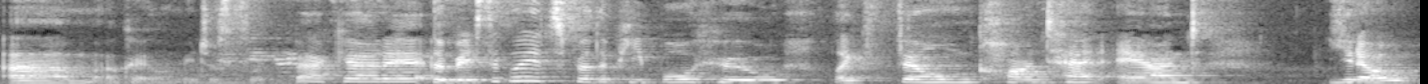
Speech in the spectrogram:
Um, okay, let me just look back at it. So basically it's for the people who like film content and you know,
